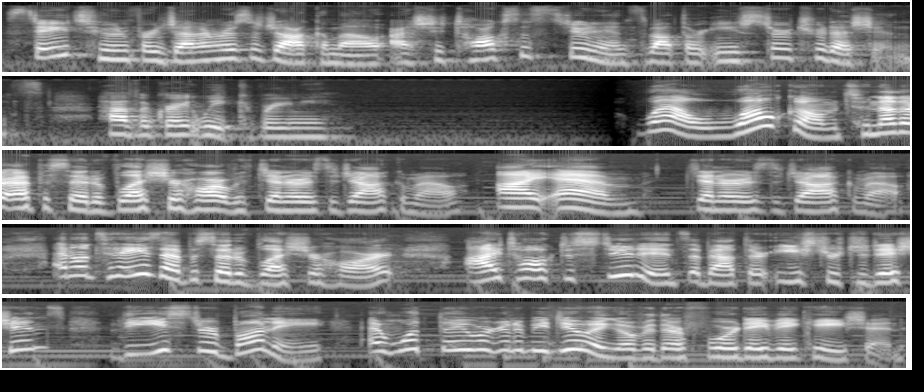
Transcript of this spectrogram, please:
Stay tuned for Jenna Rosa Giacomo as she talks to students about their Easter traditions. Have a great week, Cabrini. Well, welcome to another episode of Bless Your Heart with Jenna Rosa Giacomo. I am Jenna Rosa Giacomo. And on today's episode of Bless Your Heart, I talked to students about their Easter traditions, the Easter Bunny, and what they were going to be doing over their four day vacation.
